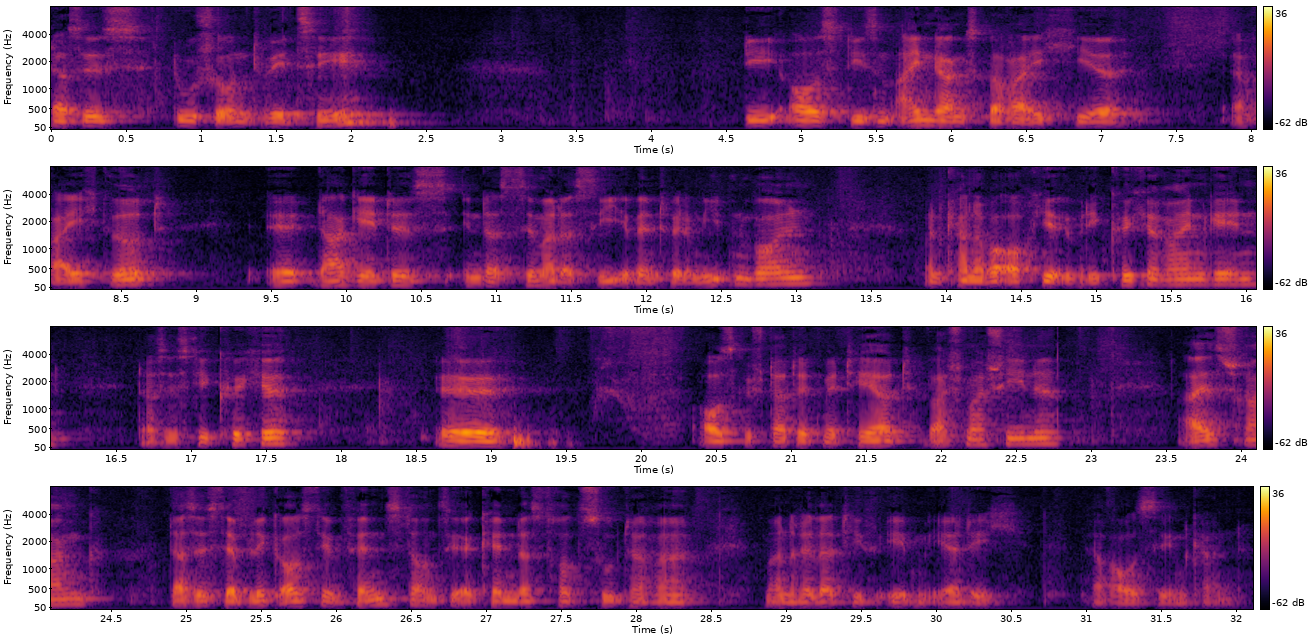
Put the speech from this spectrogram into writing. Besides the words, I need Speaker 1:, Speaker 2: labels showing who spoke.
Speaker 1: Das ist Dusche und WC, die aus diesem Eingangsbereich hier erreicht wird. Äh, da geht es in das Zimmer, das Sie eventuell mieten wollen. Man kann aber auch hier über die Küche reingehen. Das ist die Küche, äh, ausgestattet mit Herd, Waschmaschine, Eisschrank. Das ist der Blick aus dem Fenster und Sie erkennen, dass trotz Souterrain man relativ ebenerdig heraussehen kann.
